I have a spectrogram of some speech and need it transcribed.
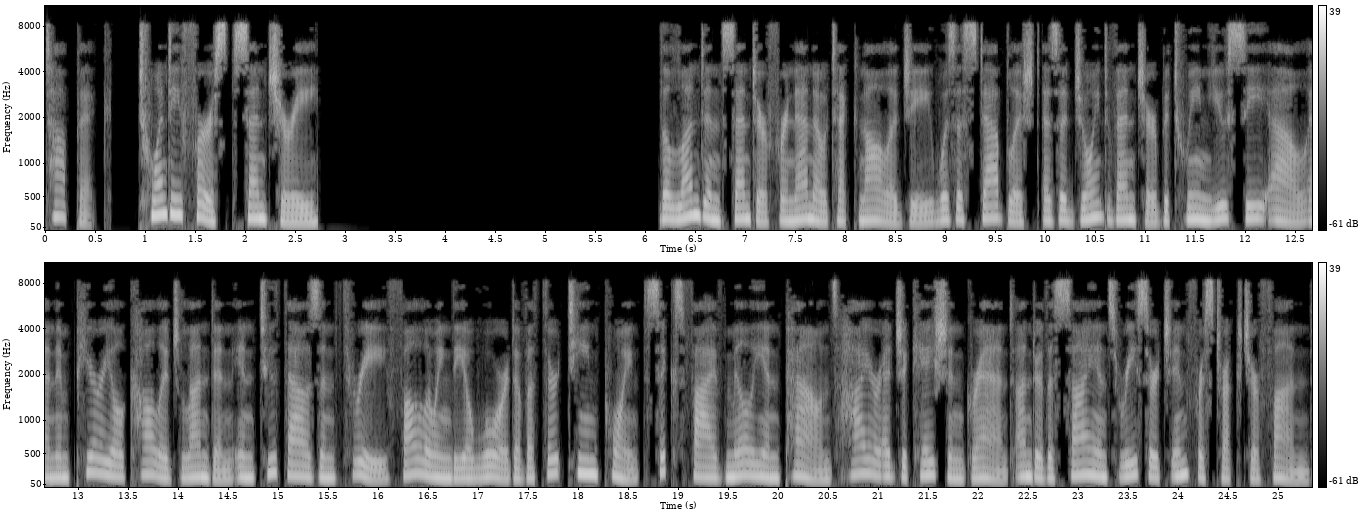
Topic: 21st century The London Centre for Nanotechnology was established as a joint venture between UCL and Imperial College London in 2003 following the award of a £13.65 million higher education grant under the Science Research Infrastructure Fund.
